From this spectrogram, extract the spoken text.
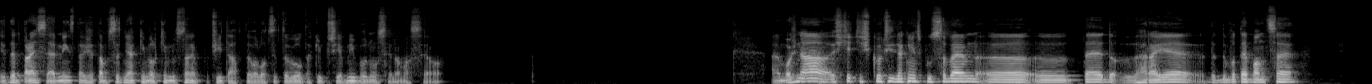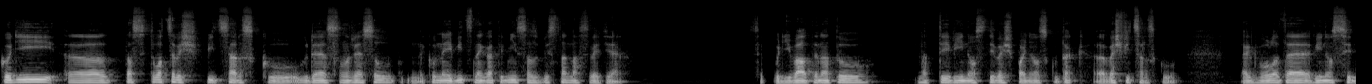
je ten price earnings, takže tam se s nějakým velkým růstem nepočítá v té valuaci. To byl taky příjemný bonus jenom asi. Jo. Možná ještě těžko říct, jakým způsobem uh, té hraje, nebo té bance škodí ta situace ve Švýcarsku, kde samozřejmě jsou jako nejvíc negativní sazby snad na světě. Se podíváte na, tu, na ty výnosy ve Španělsku, tak uh, ve Švýcarsku, tak dvouleté výnosy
